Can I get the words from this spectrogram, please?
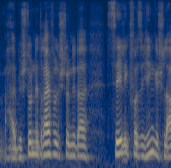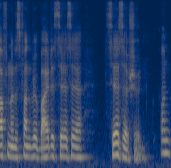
eine halbe Stunde, dreiviertel Stunde da selig vor sich hingeschlafen und das fanden wir beide sehr, sehr, sehr, sehr schön. Und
